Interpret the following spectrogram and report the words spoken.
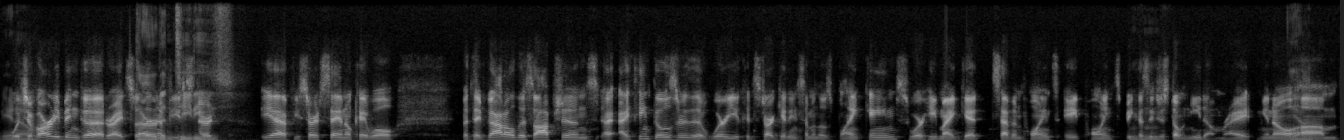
you which know, have already been good, right? So third then if you TDs. start yeah, if you start saying, okay, well, but they've got all this options, I, I think those are the where you could start getting some of those blank games where he might get seven points, eight points because Mhm. they just don't need them, right? You know, Yeah. um,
